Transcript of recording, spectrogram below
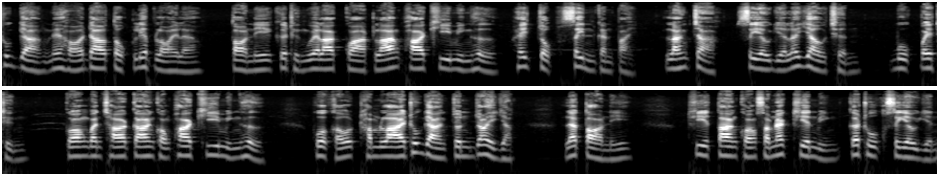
ทุกอย่างในหอดาวตกเรียบร้อยแล้ว ตอนนี้ก็ถึงเวลากวาดล้างภาคีหมิงเหอให้จบสิ้นกันไป หลังจากเซียวเหยียนและเหย่าเฉิน บุกไปถึง กองบัญชาการของภาคีหมิงเหอ พวกเขาทำลายทุกอย่างจนย่อยยับ และตอนนี้ ที่ตั้งของสำนักเทียนหมิงก็ถูกเซียวเหยียน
